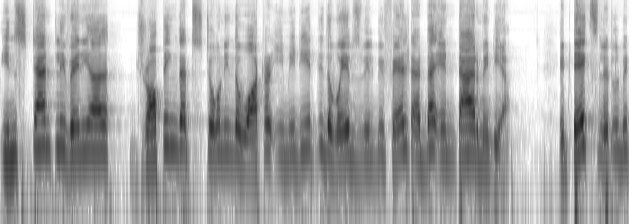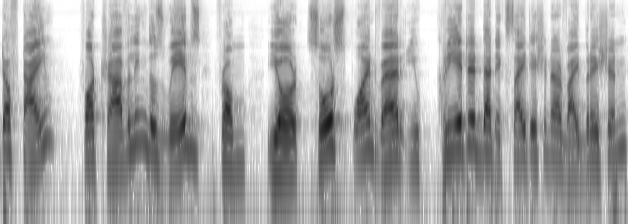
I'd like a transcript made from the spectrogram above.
instantly when you are dropping that stone in the water, immediately the waves will be felt at the entire media. It takes little bit of time for traveling those waves from your source point where you created that excitation or vibration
